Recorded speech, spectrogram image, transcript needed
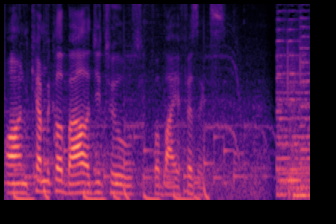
on chemical biology tools for biophysics.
